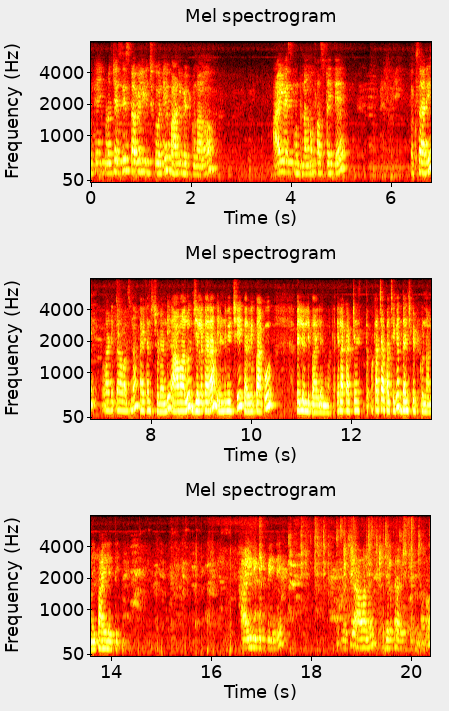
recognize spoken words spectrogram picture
ఓకే ఇప్పుడు వచ్చేసి స్టవ్ వెలిగించుకొని బాండలు పెట్టుకున్నాను. ఆయిల్ వేసుకుంటున్నాను ఫస్ట్ అయితే. ఒకసారి వాటికి కావాల్సిన ఐటమ్స్ చూడండి. ఆవాలు జీలకర్ర ఎండుమిర్చి కరివేపాకు వెల్లుల్లిపాయలు అనమాట ఇలా కట్ చేసి కచ్చాపచ్చిగా దంచి పెట్టుకున్నాను ఈ పాయలు అయితే. ఆయిల్ హీట్ ఇప్పుడు వచ్చి ఆవాలు జీలకర్ర వేసుకుంటున్నాను.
